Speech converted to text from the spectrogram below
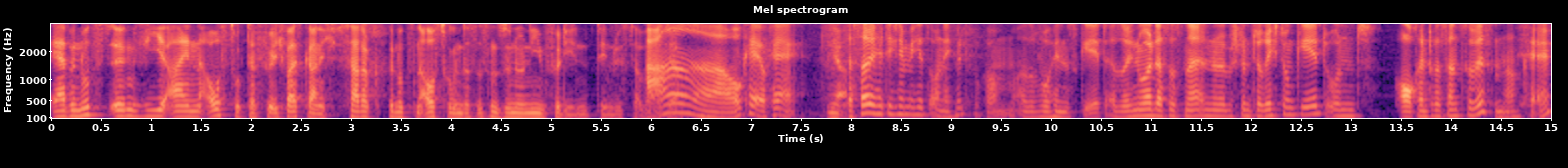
Er benutzt irgendwie einen Ausdruck dafür. Ich weiß gar nicht. Sadok benutzt einen Ausdruck und das ist ein Synonym für den, den Düsterwald. Ah, ja. okay, okay. Ja. Das hätte ich nämlich jetzt auch nicht mitbekommen, also wohin es geht. Also nur, dass es in eine bestimmte Richtung geht und auch interessant zu wissen, okay.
